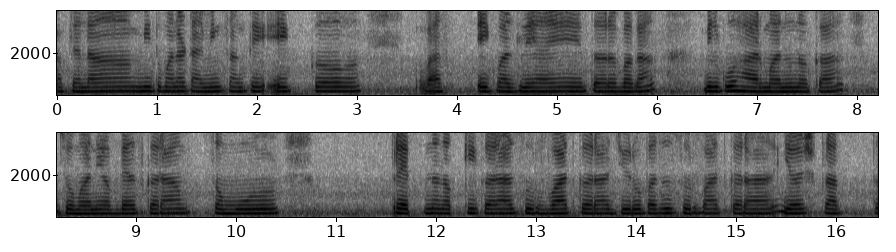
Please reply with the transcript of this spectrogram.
आपल्याला मी तुम्हाला टायमिंग सांगते. एक वाज एक वाजले आहे. तर बघा बिलकुल हार मानू नका. जोमाने अभ्यास करा. समोर प्रयत्न नक्की करा सुरुवात करा झिरोपासून सुरुवात करा. यश प्राप्त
